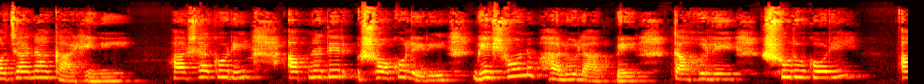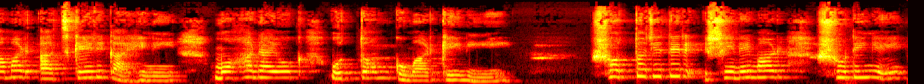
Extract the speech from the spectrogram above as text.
অজানা কাহিনী। আশা করি আপনাদের সকলেরই ভীষণ ভালো লাগবে। তাহলে শুরু করি আমার আজকের কাহিনী মহানায়ক উত্তম কুমারকে নিয়ে। সত্যজিতের সিনেমার শুটিংয়ে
